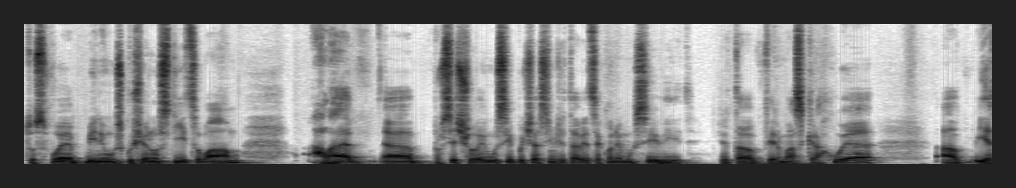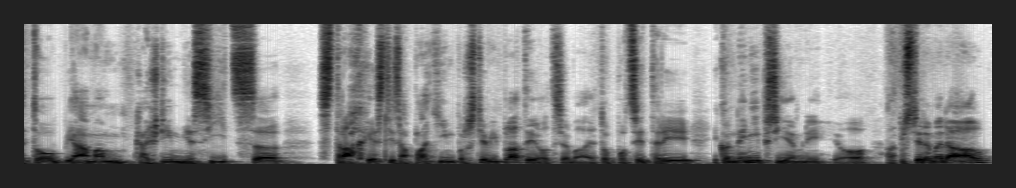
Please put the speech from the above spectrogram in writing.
to svoje minimum zkušeností, co mám, ale uh, prostě člověk musí počítat s tím, že ta věc jako nemusí být. Že ta firma zkrachuje a je to, já mám každý měsíc uh, strach, jestli zaplatím prostě výplaty, jo, třeba. Je to pocit, který jako není příjemný, jo. Ale prostě jdeme dál,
